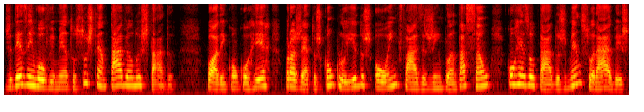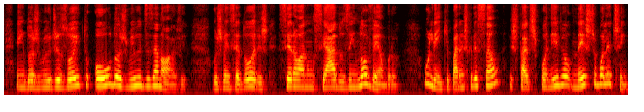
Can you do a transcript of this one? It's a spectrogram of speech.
de desenvolvimento sustentável no Estado. Podem concorrer projetos concluídos ou em fases de implantação com resultados mensuráveis em 2018 ou 2019. Os vencedores serão anunciados em novembro. O link para inscrição está disponível neste boletim.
